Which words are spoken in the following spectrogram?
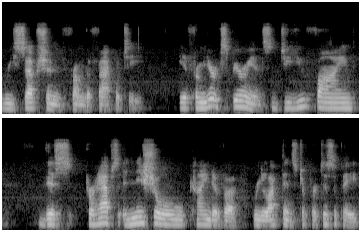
reception from the faculty. If from your experience, do you find this perhaps initial kind of a reluctance to participate,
